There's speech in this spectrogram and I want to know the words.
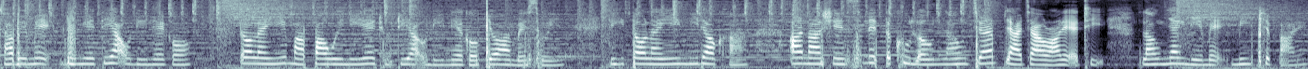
။ဒါပေမဲ့လူငယ်တယောက်အနေနဲ့ကောတော်လန်ရေးမှာပါဝင်နေတဲ့သူတယောက်အနေနဲ့ကောပြောရမယ်ဆိုရင်ဒီတော်လန်ရေးမိတော့ခါ အာနာရှင်စနစ်တစ်ခုလုံးလောင်ကျွမ်းပြကြရတဲ့အထိလောင်မြိုက်နေမဲ့မိဖြစ်ပါတယ်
